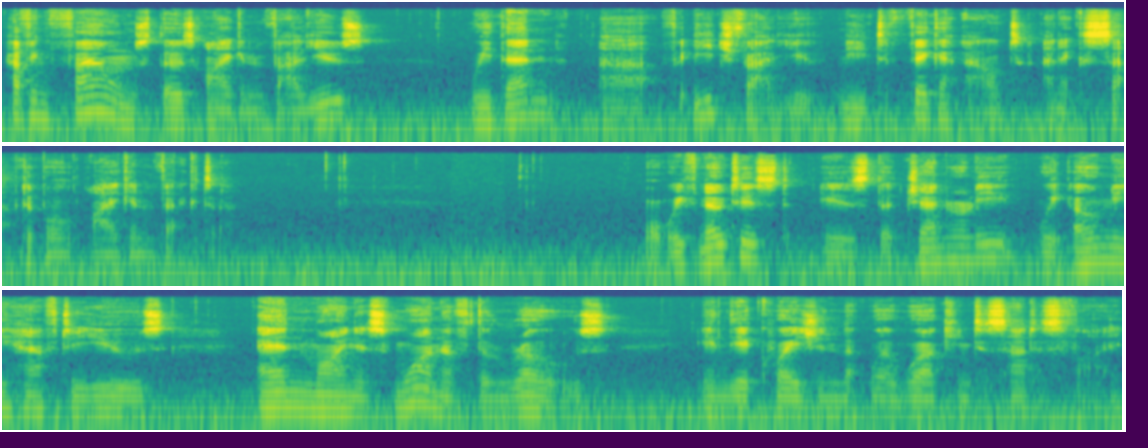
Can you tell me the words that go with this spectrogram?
having found those eigenvalues, we then, uh, for each value, need to figure out an acceptable eigenvector. What we've noticed is that generally we only have to use n minus 1 of the rows in the equation that we're working to satisfy.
